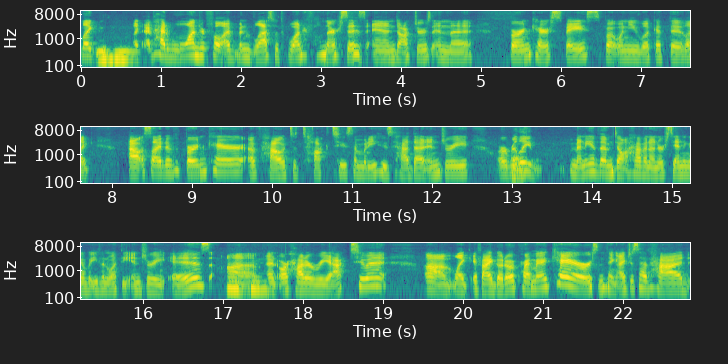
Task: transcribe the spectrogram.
like mm-hmm. like I've had wonderful I've been blessed with wonderful nurses and doctors in the burn care space, but when you look at the like outside of burn care of how to talk to somebody who's had that injury or really many of them don't have an understanding of even what the injury is um, mm-hmm. and or how to react to it um, like if i go to a primary care or something i just have had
